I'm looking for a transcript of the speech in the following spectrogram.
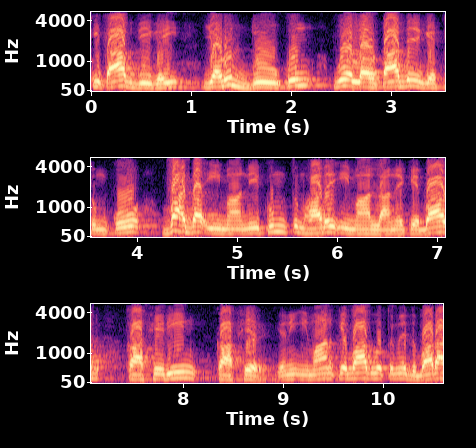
کتاب دی گئی، یردوکم، وہ لوٹا دیں گے تم کو۔ بعد ایمانیکم تمہارے ایمان لانے کے بعد کافرین کافر یعنی ایمان کے بعد وہ تمہیں دوبارہ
